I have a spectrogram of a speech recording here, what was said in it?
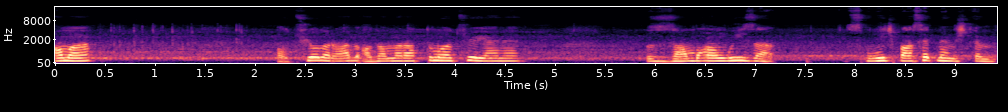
Ama atıyorlar abi. Adamlar attı mı atıyor yani. Zambo Anguiza ismini hiç bahsetmemiştim.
